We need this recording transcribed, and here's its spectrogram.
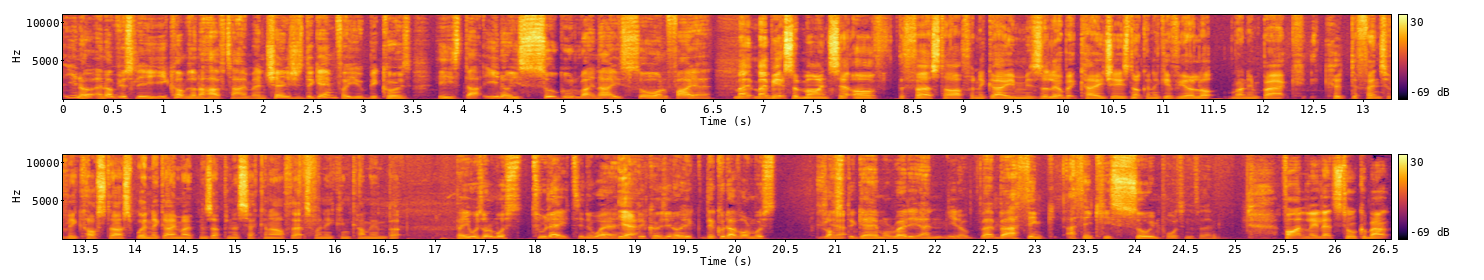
you know, and obviously he comes on a half time and changes the game for you because he's that you know he's so good right now. He's so on fire. Maybe it's a mindset of the first half, and the game is a little bit cagey. He's not going to give you a lot running back. It could defensively cost us when the game opens up in the second half. That's when he can come in, but. But he was almost too late in a way. Yeah. Because you know they could have almost lost Yeah. the game already, and you know, but, but I think I think he's so important for them. Finally, let's talk about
